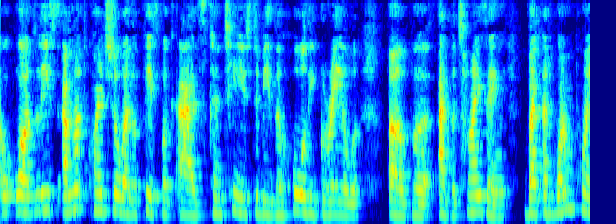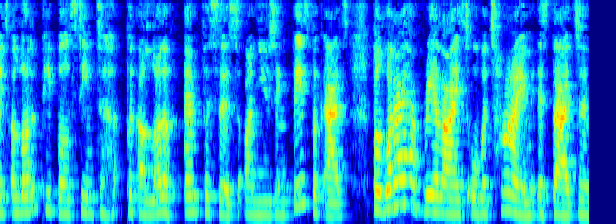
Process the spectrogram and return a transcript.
or at least I'm not quite sure whether Facebook ads continues to be the holy grail of uh, advertising, but at one point, a lot of people seem to put a lot of emphasis on using Facebook ads. But what I have realized over time is that uh,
